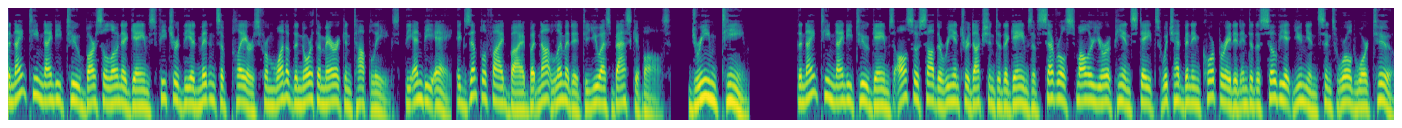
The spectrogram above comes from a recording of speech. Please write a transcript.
The 1992 Barcelona Games featured the admittance of players from one of the North American top leagues, the NBA, exemplified by but not limited to U.S. basketball's «Dream Team». The 1992 Games also saw the reintroduction to the Games of several smaller European states which had been incorporated into the Soviet Union since World War II.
